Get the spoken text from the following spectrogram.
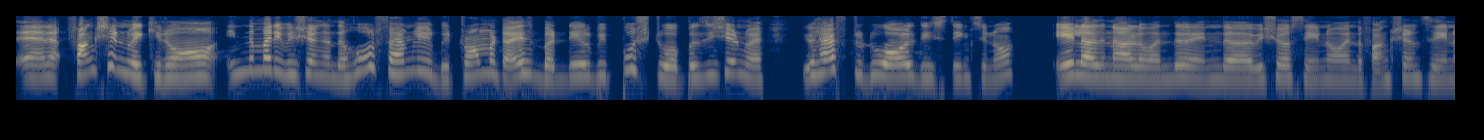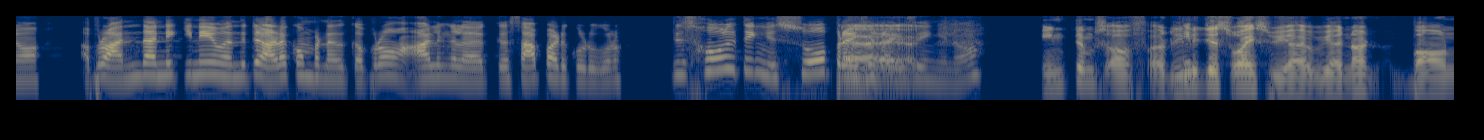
அ ஃபங்ஷன் வைக்கிறோம். இந்த மாரி விஷயங்கள் இந்த whole family will be traumatized but they will be pushed to a position where you have to do all these things you 7வது நாள் வந்து இந்த விஷயம் செய்யணும், இந்த ஃபங்ஷன் செய்யணும். அப்புறம் அந்த அன்னைக்குன்னே வந்துட்டு அடக்கம் பண்ணதுக்கப்புறம் ஆளுங்களுக்கு சாப்பாடு குடுக்கணும். This whole thing is so Yeah, yeah. Pressurising you know. In terms of uh, Dep religious wise, we are we are not bound.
